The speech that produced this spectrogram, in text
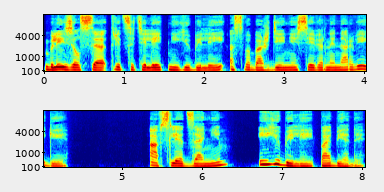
Близился 30-летний юбилей освобождения Северной Норвегии, а вслед за ним и юбилей Победы.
